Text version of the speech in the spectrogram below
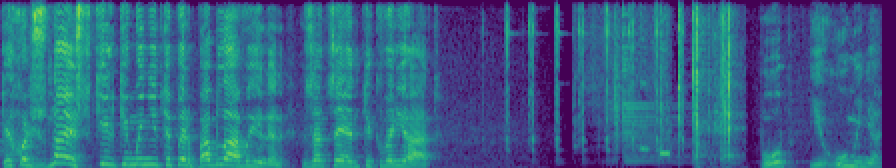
Ти хоч знаєш, скільки мені тепер бабла винен за цей антикваріат? Поп, Ігуменя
